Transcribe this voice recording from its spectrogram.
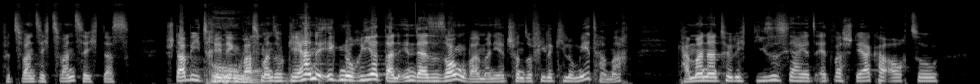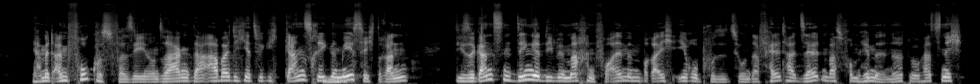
für 2020, dass Stabi-Training, oh, was man so gerne ignoriert dann in der Saison, weil man jetzt schon so viele Kilometer macht, kann man natürlich dieses Jahr jetzt etwas stärker auch zu, ja, mit einem Fokus versehen und sagen, da arbeite ich jetzt wirklich ganz mhm. regelmäßig dran. Diese ganzen Dinge, die wir machen, vor allem im Bereich Aero-Position, da fällt halt selten was vom Himmel. Ne? Du hast nicht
